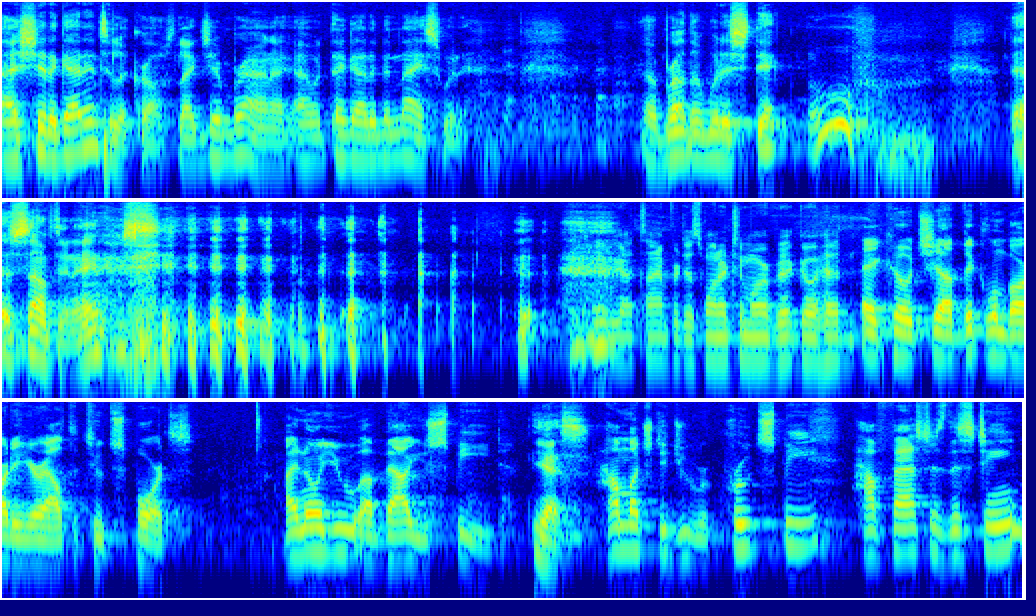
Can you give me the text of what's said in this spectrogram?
I should have got into lacrosse like Jim Brown. I, I would think I'd have been nice with it. A brother with a stick, ooh, that's something, ain't it? We got time for just one or two more. Vic, go ahead. Hey, Coach, uh, Vic Lombardi here, Altitude Sports. I know you uh, value speed. yes. How much did you recruit speed? How fast is this team?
